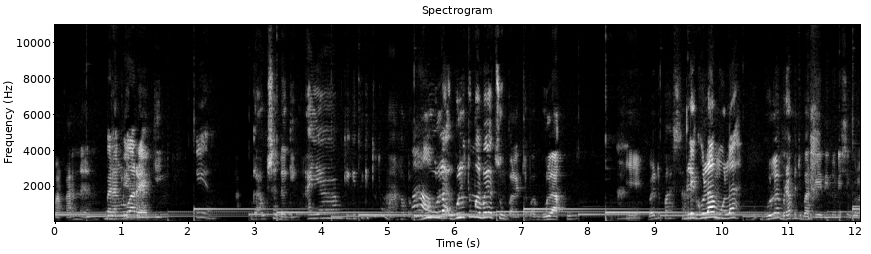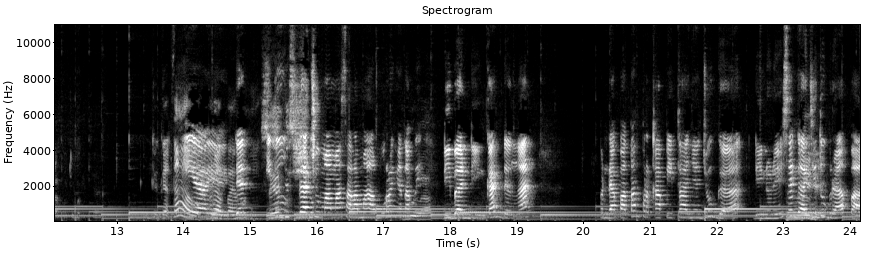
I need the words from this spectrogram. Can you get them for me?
makanan Barang luar ya? daging Iya. nggak usah daging ayam kayak gitu-gitu tuh mahal tuh. Mahal. gula gula tuh mahal banget sumpah lihat coba gulaku iya beli di pasar Beli gula mula. Gu- gula berapa coba harga di Indonesia gulaku coba kita Gak tahu Iya, iya. berapa Dan itu nggak cuma masalah mahal murahnya, tapi Gula. dibandingkan dengan pendapatan per kapitanya juga di Indonesia Hmm, gaji iya. tuh berapa?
